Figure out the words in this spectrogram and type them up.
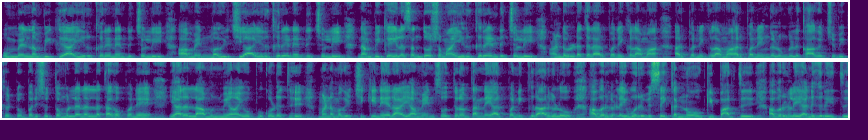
உண்மையில் நம்பிக்கையாயிருக்கிறேன் என்று சொல்லி ஆமேன் மகிழ்ச்சியாக இருக்கிறேன் என்று சொல்லி நம்பிக்கையில் சந்தோஷமாக இருக்கிறேன் என்று சொல்லி ஆண்டவரிடத்தில் அர்ப்பணிக்கலாமா? அர்ப்பணிக்கலாமா? அர்ப்பணிங்கள் உங்களுக்காக செபிக்கட்டும் பரிசுத்தமுள்ள நல்ல தகப்பனே யாரெல்லாம் உண்மையாய் ஒப்பு கொடுத்து மன மகிழ்ச்சிக்கு நேராய் அமேன் சோத்திரம் தன்னை அர்ப்பணிக்கிறார்களோ அவர்களை ஒரு விசை கண்ணோக்கி பார்த்து அவர்களை அனுகிரகித்து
